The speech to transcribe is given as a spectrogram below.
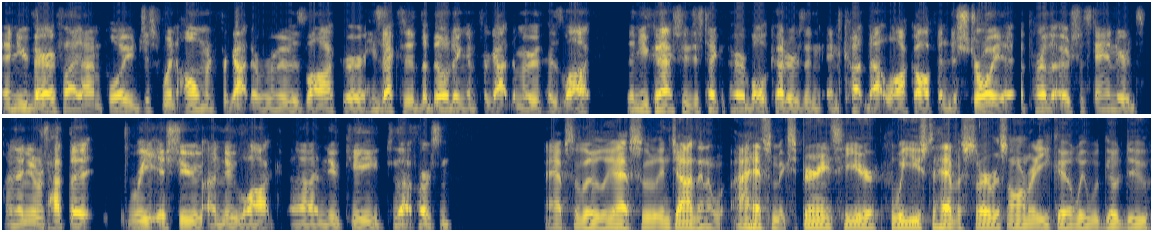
and you verify that employee just went home and forgot to remove his lock or he's exited the building and forgot to move his lock, then you can actually just take a pair of bolt cutters and, and cut that lock off and destroy it per the OSHA standards. And then you just have to reissue a new lock, uh, new key to that person. Absolutely, absolutely. And Jonathan, I have some experience here. We used to have a service arm at EECO. We would go do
